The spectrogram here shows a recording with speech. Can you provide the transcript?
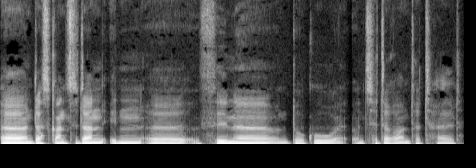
Äh, und das Ganze dann in äh, Filme und Doku etc. unterteilt.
